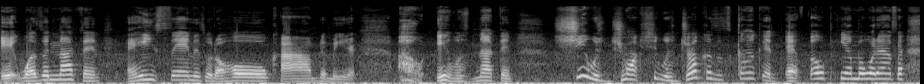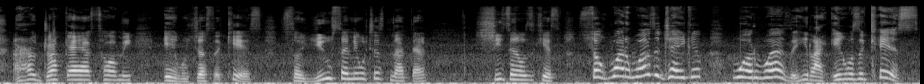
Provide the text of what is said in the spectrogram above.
It wasn't nothing. And he's saying this with a whole calm demeanor. Oh, it was nothing. She was drunk. She was drunk as a skunk at, at 4 p.m. or whatever. And her drunk ass told me it was just a kiss. So you said it was just nothing. She said it was a kiss. So what was it, Jacob? What was it? He like, it was a kiss.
